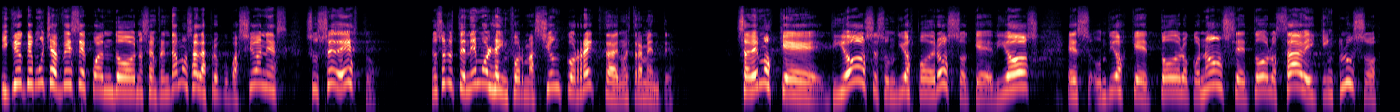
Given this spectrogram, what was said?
Y creo que muchas veces cuando nos enfrentamos a las preocupaciones sucede esto. Nosotros tenemos la información correcta de nuestra mente. Sabemos que Dios es un Dios poderoso, que Dios es un Dios que todo lo conoce, todo lo sabe y que incluso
